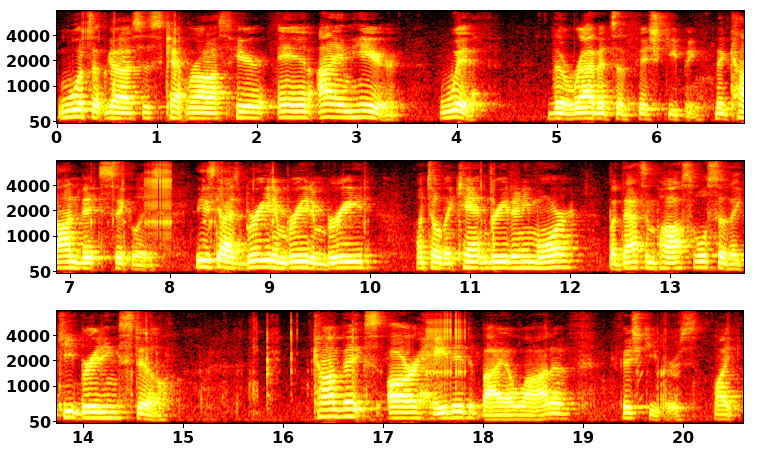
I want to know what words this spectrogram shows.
What's up guys, this is Captain Ross here, and I am here with the rabbits of fish keeping, the convict cichlids. These guys breed and breed and breed until they can't breed anymore, but that's impossible, so they keep breeding still. Convicts are hated by a lot of fish keepers. Like,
